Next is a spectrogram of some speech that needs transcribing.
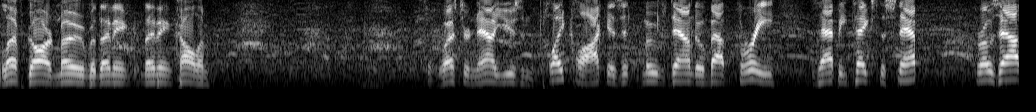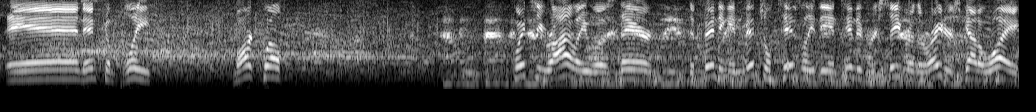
Left guard move, but they didn't they didn't call him. So Western now using the play clock as it moves down to about three. Zappe takes the snap, throws out, and incomplete. Marquel Quincy Riley was there defending, and Mitchell Tinsley, the intended receiver, and the Raiders got away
